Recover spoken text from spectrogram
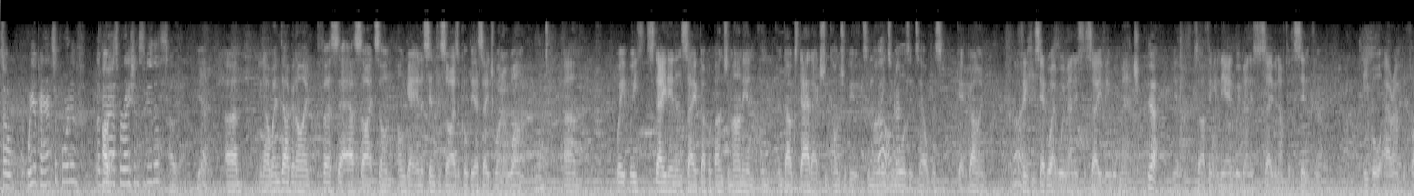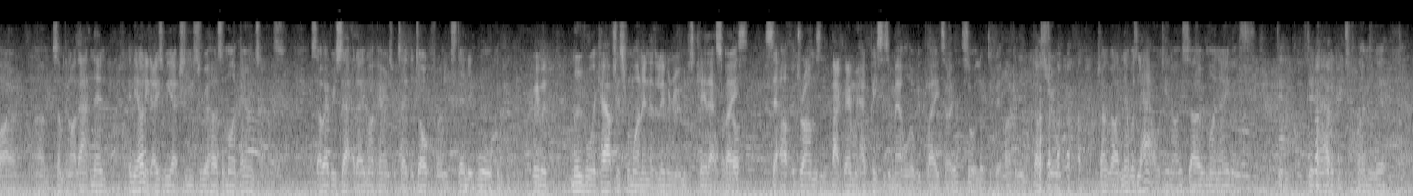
So, were your parents supportive of Oh, your yeah. aspirations to do this? Oh yeah. Yeah. Um, you know, when Doug and I first set our sights on, on getting a synthesizer called the SH101, um, we, we stayed in and saved up a bunch of money, and, and, and Doug's dad actually contributed some money Oh, okay. towards it to help us get going. I think he said whatever we managed to save, he would match. Yeah. You know, so I think in the end we managed to save enough for the synth, and he bought our amplifier, um, something like that. And then in the early days, we actually used to rehearse at my parents' house. So every Saturday, my parents would take the dog for an extended walk, and we would move all the couches from one end of the living room and just clear that Oh space, set up the drums. And back then, we had pieces of metal that we played, so Sure. it sort of looked a bit like an industrial junkyard, and it was loud, you know. So my neighbours didn't didn't have a good time with it.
